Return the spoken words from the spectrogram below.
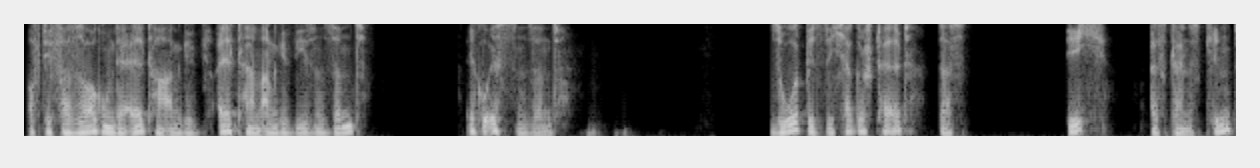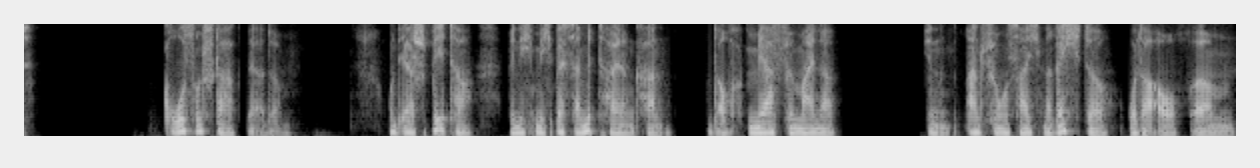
auf die Versorgung der Eltern angewiesen sind, Egoisten sind. So wird sichergestellt, dass ich als kleines Kind groß und stark werde. Und erst später, wenn ich mich besser mitteilen kann und auch mehr für meine, in Anführungszeichen, Rechte oder auch, ähm,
